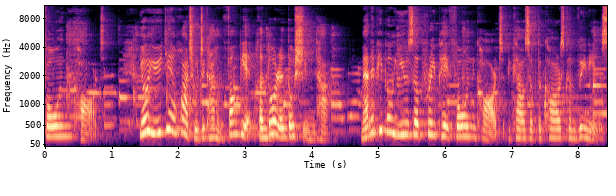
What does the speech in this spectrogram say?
phone card，由于电话储值卡很方便，很多人都使用它。 Many people use a prepaid phone card because of the card's convenience.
